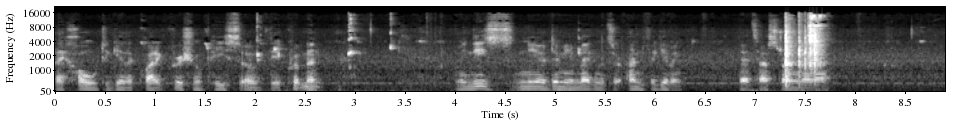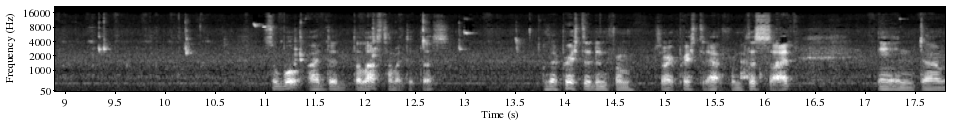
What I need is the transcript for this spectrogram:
they hold together quite a crucial piece of the equipment. I mean these neodymium magnets are unforgiving. That's how strong they are. So what I did the last time I did this is I pressed it in from sorry pressed it out from this side and um,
